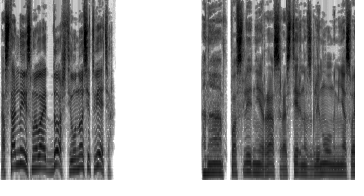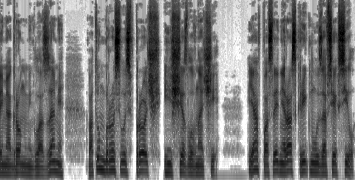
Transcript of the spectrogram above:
Остальные смывает дождь и уносит ветер. Она в последний раз растерянно взглянула на меня своими огромными глазами, потом бросилась впрочь и исчезла в ночи. Я в последний раз крикнул изо всех сил.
